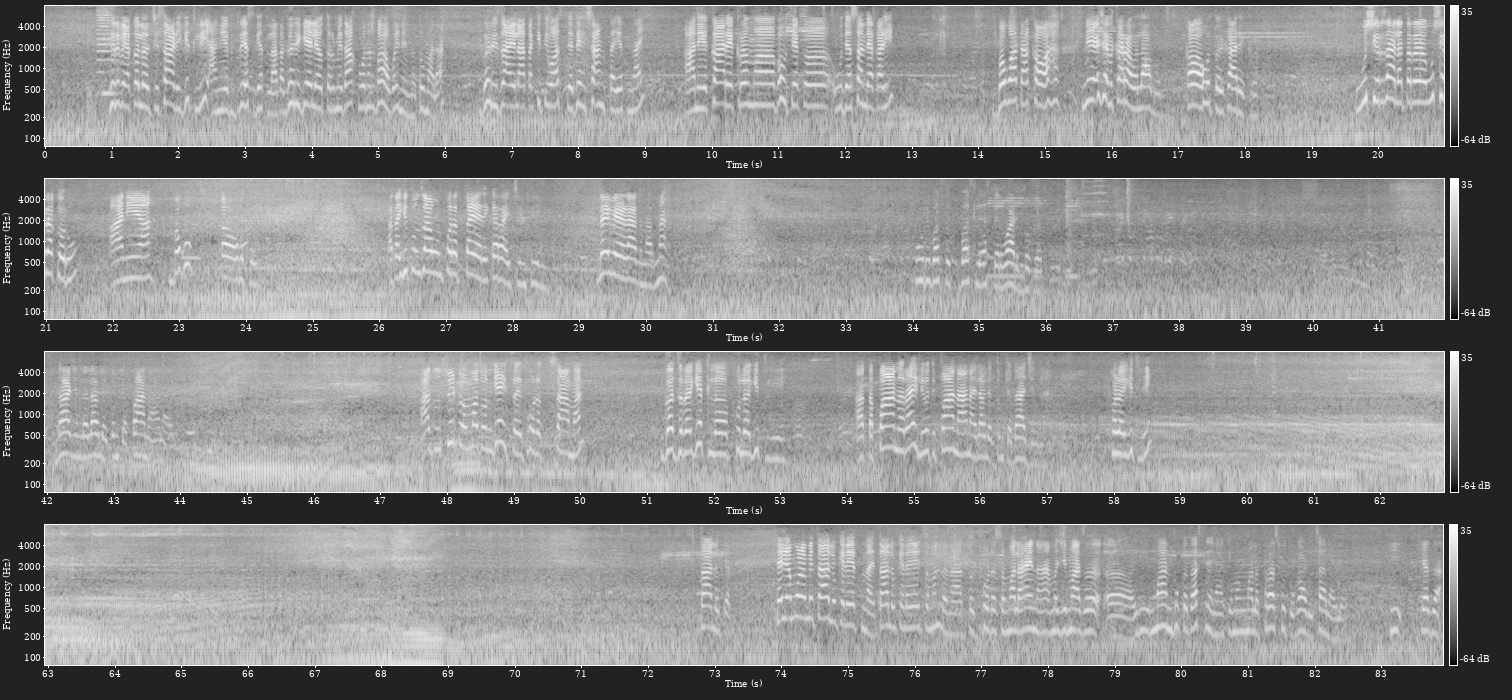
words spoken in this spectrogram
हिरव्या कलरची साडी घेतली आणि एक ड्रेस घेतला. आता घरी गेल्यावर तर मी दाखवूनच भाऊ बहिणींना तुम्हाला. घरी जायला आता किती वाजते ते सांगता येत नाही. आणि कार्यक्रम बहुतेक उद्या संध्याकाळी. बघू आता कवा नियोजन करावं लागेल. कवा होतोय कार्यक्रम. उशीर झाला तर उशिरा करू. आणि बघू कवा होते आता इथून जाऊन परत तयारी करायची ती. लय वेळ लागणार ना. पुरी बसत बसले असतील वाट बघत. दाजींला लावले तुमच्या पानं आणायला. अजून स्वीटो मधून घ्यायचंय थोडं सामान. गजरं घेतलं फुलं घेतली. आता पानं राहिली होती पानं आणायला लावल्या तुमच्या दाजींला फळं घेतली. तालुक्यात. त्याच्यामुळं मी तालुक्याला येत नाही. तालुक्याला यायचं म्हणलं ना तर थोडंसं मला आहे ना म्हणजे माझं ही मान दुखत असले ना की मग मला त्रास होतो गाडी चालवलं ही त्याचा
